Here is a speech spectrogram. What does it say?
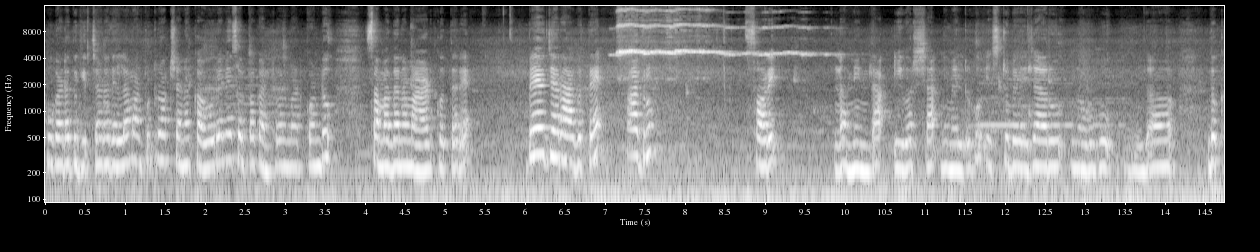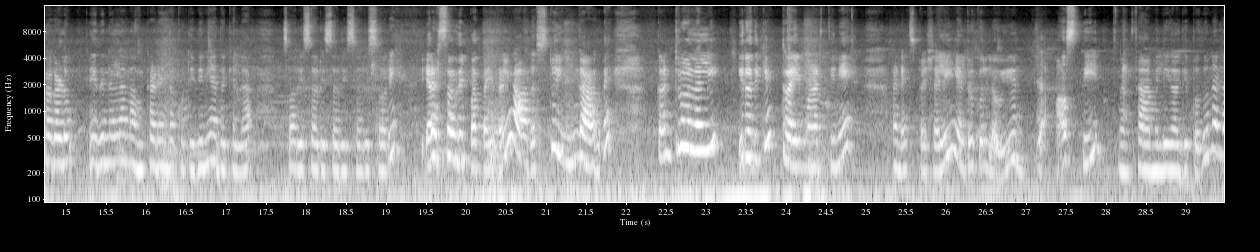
ಕೂಗಾಡೋದು ಗಿರ್ಚಾಡೋದೆಲ್ಲ ಮಾಡಿಬಿಟ್ರು, ಆ ಕ್ಷಣಕ್ಕೆ ಅವರೇ ಸ್ವಲ್ಪ ಕಂಟ್ರೋಲ್ ಮಾಡಿಕೊಂಡು ಸಮಾಧಾನ ಮಾಡ್ಕೋತಾರೆ. ಬೇಜಾರಾಗುತ್ತೆ. ಆದರೂ ಸಾರಿ. ನನ್ನಿಂದ ಈ ವರ್ಷ ನಿಮ್ಮೆಲ್ರಿಗೂ ಎಷ್ಟು ಬೇಜಾರು, ನೋವು ದುಃಖಗಳು, ಇದನ್ನೆಲ್ಲ ನನ್ನ ಕಡೆಯಿಂದ ಕೊಟ್ಟಿದ್ದೀನಿ. ಅದಕ್ಕೆಲ್ಲ ಸಾರಿ ಸಾರಿ ಸಾರಿ ಸಾರಿ ಸಾರಿ. ಎರಡು ಸಾವಿರದ ಇಪ್ಪತ್ತೈದರಲ್ಲಿ ಆದಷ್ಟು ಹಿಂಗಾಗದೆ ಕಂಟ್ರೋಲಲ್ಲಿ ಇರೋದಕ್ಕೆ ಟ್ರೈ ಮಾಡ್ತೀನಿ. ಆ್ಯಂಡ್ ಎಸ್ಪೆಷಲಿ ಎಲ್ರಿಗೂ ಲವ್ ಯು ಜಾಸ್ತಿ. ನನ್ನ ಫ್ಯಾಮಿಲಿಗಾಗಿರ್ಬೋದು ನನ್ನ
